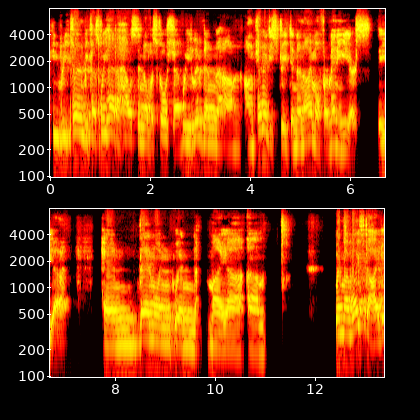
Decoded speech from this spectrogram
he returned because we had a house in Nova Scotia. We lived in um, on Kennedy Street in Nanaimo for many years. The uh, and then when when my uh, um, when my wife died,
